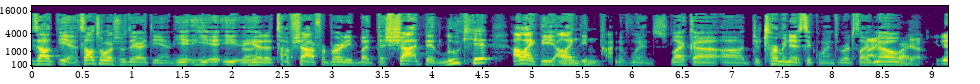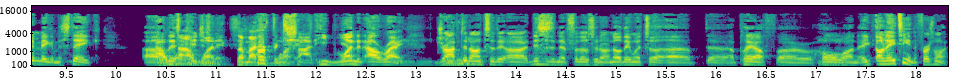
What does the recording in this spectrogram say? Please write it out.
Zal, yeah, Zalatoris was there at the end. He he he, right. he, had a tough shot for birdie, but the shot that Luke hit, I like the I like mm-hmm. the kind of wins, like uh, uh deterministic wins, where it's like, right, no, right. you didn't make a mistake. Uh, List I, won it. Somebody perfect shot. It. He won yeah. it outright. Mm-hmm. Dropped mm-hmm. it onto the. Uh, this isn't it for those who don't know. They went to a, a playoff uh, hole mm-hmm. on on 18, the first one,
